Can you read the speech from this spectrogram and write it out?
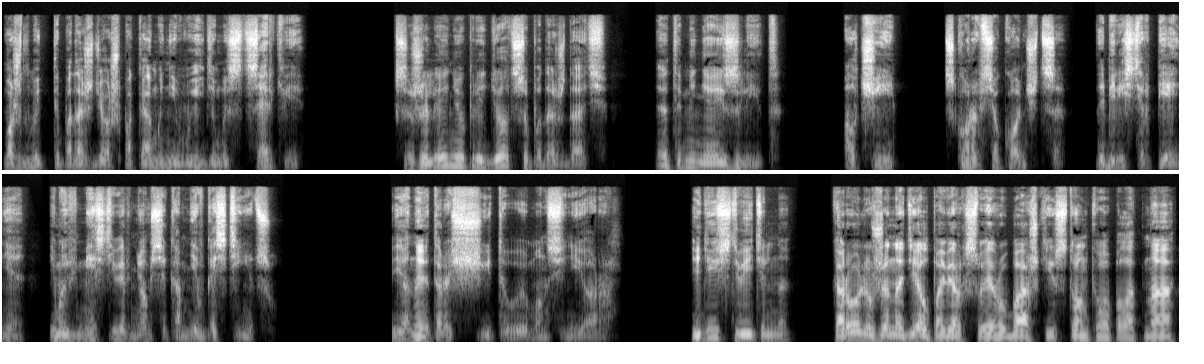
Может быть, ты подождешь, пока мы не выйдем из церкви?» «К сожалению, придется подождать. Это меня излит. Молчи. Скоро все кончится. Наберись терпения и мы вместе вернемся ко мне в гостиницу. Я на это рассчитываю, монсеньор. И действительно, король уже надел поверх своей рубашки из тонкого полотна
